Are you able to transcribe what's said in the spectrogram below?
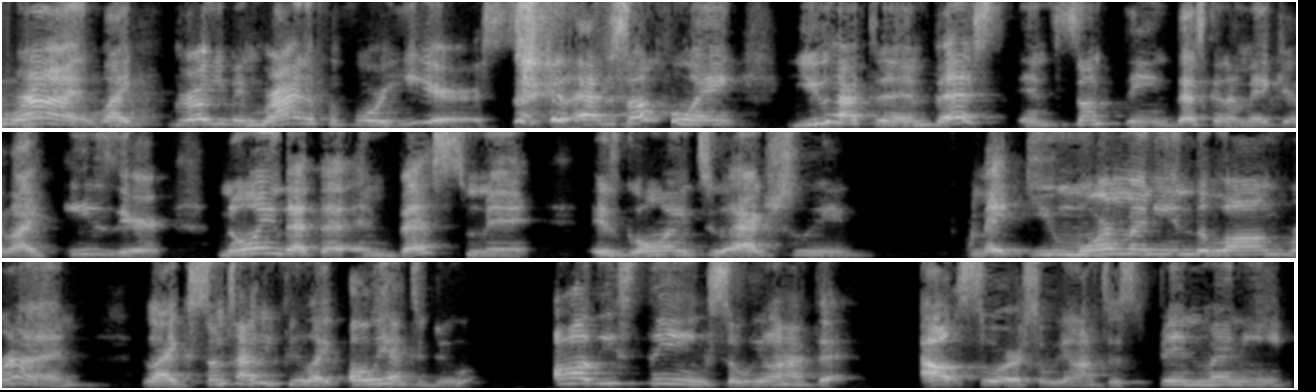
grind. Like girl, you've been grinding for four years. At some point, you have to invest in something that's gonna make your life easier, knowing that that investment is going to actually make you more money in the long run. Like sometimes we feel like, oh, we have to do all these things so we don't have to outsource, so we don't have to spend money.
